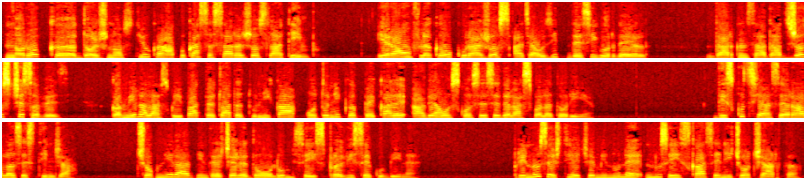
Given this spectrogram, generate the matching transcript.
Noroc că Dolșnostiu a apucat să sară jos la timp. Era un flăcău curajos, ați auzit desigur de el. Dar când s-a dat jos, ce să vezi? Cămila l-a scuipat pe toată tunica, o tunică pe care abia o scosese de la spălătorie. Discuția serală se stingea. Ciocnirea dintre cele două lumi se isprăvise cu bine. Prin nu se știe ce minune, nu se iscase nicio ceartă.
